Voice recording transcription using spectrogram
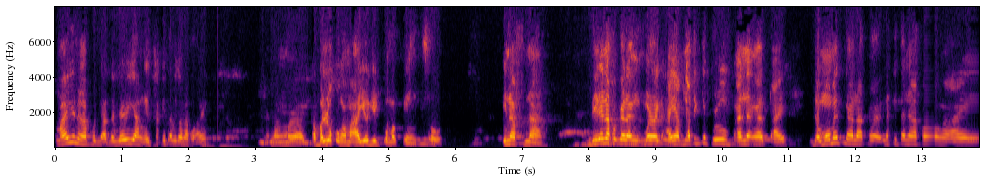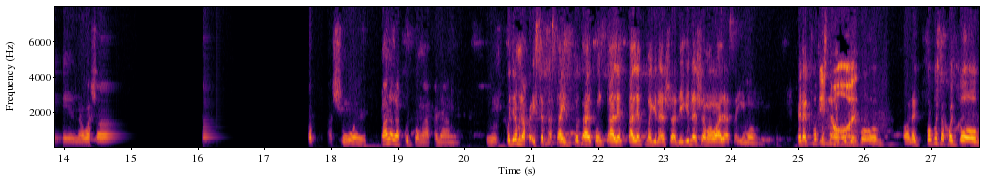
maayo na na po, at a very young age, nakita bitaw na ko, ay, kanang murag, kabalo ko nga maayo, gid ko mag-paint. So, enough na. Di na ako kanang murag I have nothing to prove ana nga tay. The moment nga naka, nakita na ako nga ay nawash out assure. Naalala po ko nga kanang mm, pwede naman ako i-set aside. Total kung talent talent na gina siya, di gina siya mawala sa imo. Kaya nag-focus naman po din ko of, oh, nag-focus na po ko of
